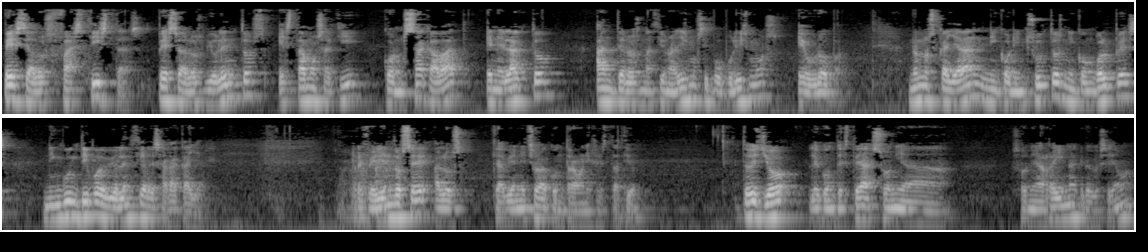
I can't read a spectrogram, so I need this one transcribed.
Pese a los fascistas, pese a los violentos, estamos aquí con Sacabat en el acto ante los nacionalismos y populismos Europa. No nos callarán ni con insultos ni con golpes, ningún tipo de violencia les hará callar. Refiriéndose a los que habían hecho la contramanifestación. Entonces yo le contesté a Sonia, Sonia Reina, creo que se llama.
